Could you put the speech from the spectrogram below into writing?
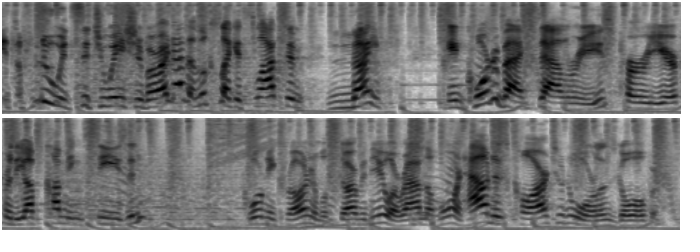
It's a fluid situation, but right now that looks like it slots him ninth in quarterback salaries per year for the upcoming season. Courtney Cronin, we'll start with you around the horn. How does Carr to New Orleans go over?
